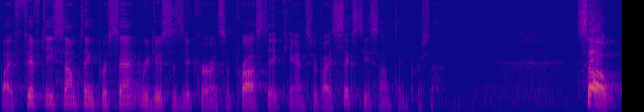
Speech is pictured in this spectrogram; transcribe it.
by 50 something percent, reduces the occurrence of prostate cancer by 60 something percent. So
